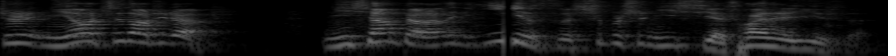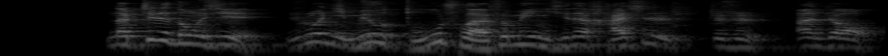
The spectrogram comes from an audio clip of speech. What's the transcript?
就是你要知道这个你想表达的意思是不是你写出来的意思？那这个东西如果你没有读出来，说明你现在还是就是按照，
